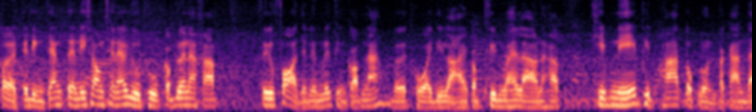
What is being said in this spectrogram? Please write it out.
เปิดกระดิ่งแจ้งเตือนที่ช่องช anel YouTube กับด้วยนะครับ ซื้อฟอร์ดอย่าลืมนึกถึงก๊อฟนะ เบอร์โทรดีไลน์ก๊อฟขึ้นไว้ให้แล้วนะครับ คลิปนี้ผิดพลาดตกหล่นประการใด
